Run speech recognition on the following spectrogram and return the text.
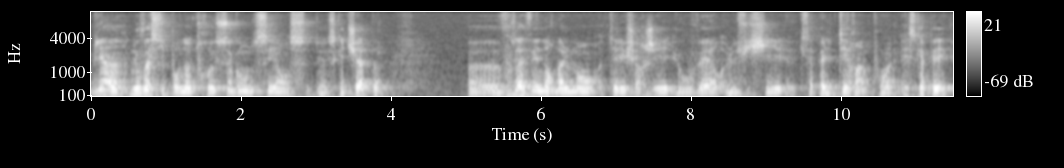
Bien, nous voici pour notre seconde séance de SketchUp. Euh, vous avez normalement téléchargé et ouvert le fichier qui s'appelle terrain.skp.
